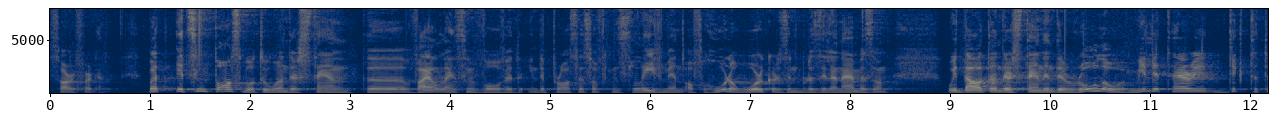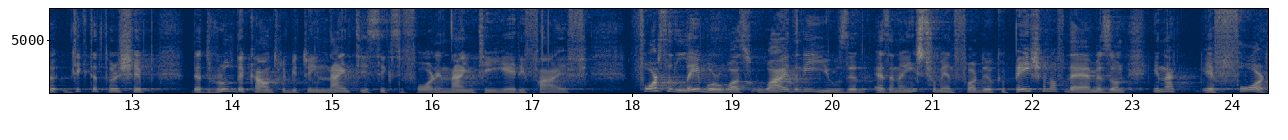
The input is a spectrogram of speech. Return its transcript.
sorry for that. But it's impossible to understand the violence involved in the process of enslavement of rural workers in Brazilian Amazon without understanding the role of military dictatorship that ruled the country between 1964 and 1985. Forced labor was widely used as an instrument for the occupation of the Amazon in an effort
